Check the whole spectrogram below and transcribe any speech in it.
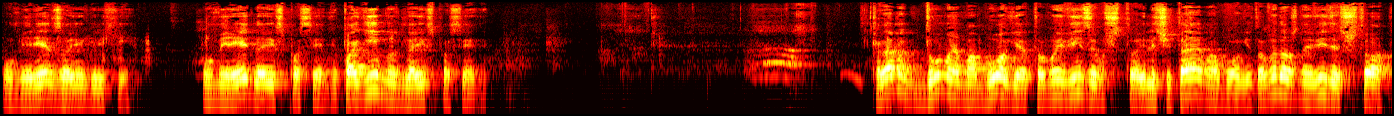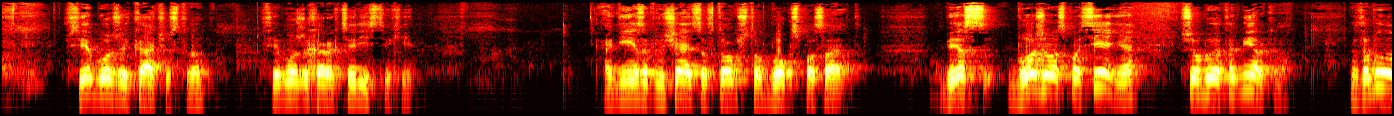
умереть за их грехи, умереть для их спасения, погибнуть для их спасения. Когда мы думаем о Боге, то мы видим, что, или читаем о Боге, то мы должны видеть, что все Божьи качества, все Божьи характеристики, они заключаются в том, что Бог спасает. Без Божьего спасения все бы это меркло. Это было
